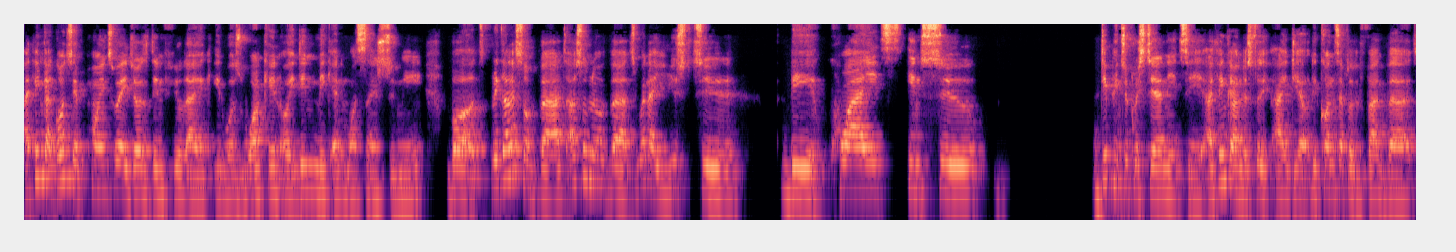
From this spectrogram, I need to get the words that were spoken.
I think I got to a point where it just didn't feel like it was working or it didn't make any more sense to me. But regardless of that, I also know that when I used to be quite into deep into Christianity, I think I understood the idea, the concept of the fact that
